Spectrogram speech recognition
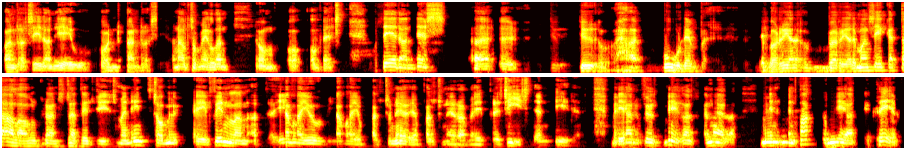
på andra sidan EU och andra sidan, alltså mellan dem och, och väst. Och sedan dess äh, äh du, borde det började, började man säkert tala om grannstrategi, men inte så mycket i Finland. Att jag var ju, jag var ju pensionerad, jag pensionerade mig precis den tiden. Men jag hade följt med ganska nära. Men, men faktum är att det krävs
